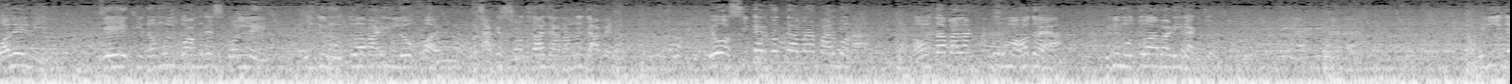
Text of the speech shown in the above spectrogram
বলেনি যে তৃণমূল কংগ্রেস করলে যদি মতুয়া বাড়ির লোক হয়, তাকে শ্রদ্ধা জানানো যাবে না। কেউ অস্বীকার করতে আমরা পারব না। মমতা বালা ঠাকুর মহোদয়া, তিনি মতুয়া বাড়ির একজন। তিনি যদি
